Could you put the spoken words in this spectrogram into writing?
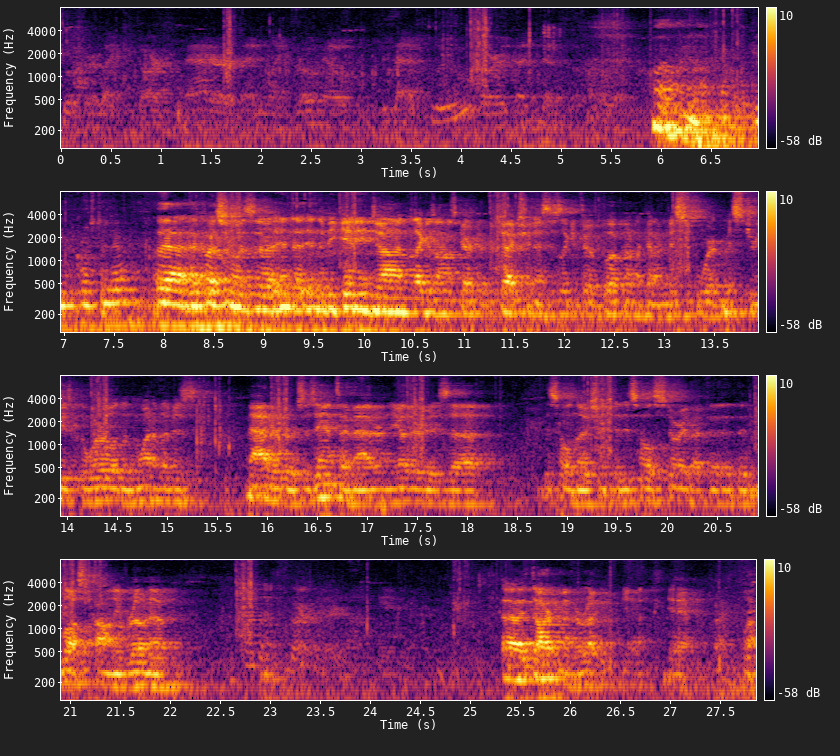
book are like dark matter and like Roanoke. Is that a clue or is that just? Well, yeah. Any question there? Yeah, the question was uh, in the in the beginning, John Leguizamo's character, the projectionist, is looking through a book on the kind of mys- wor- mysteries of the world, and one of them is matter versus antimatter, and the other is uh, this whole notion, this whole story about the, the lost colony of Roanoke. Uh, dark matter, right? Yeah, yeah. Well,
